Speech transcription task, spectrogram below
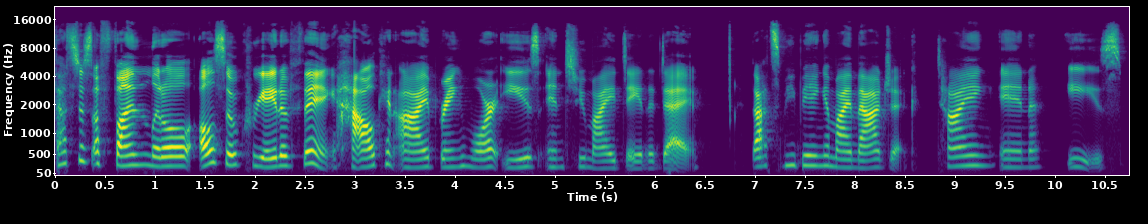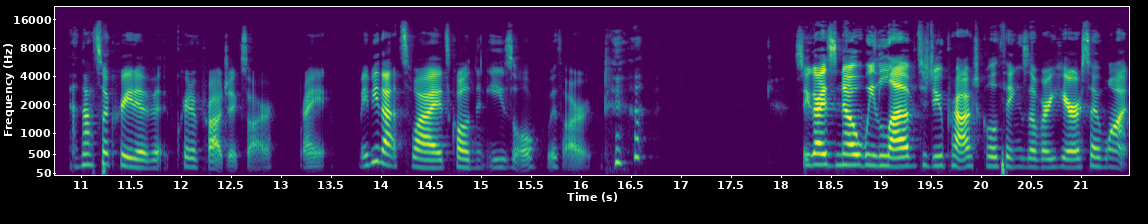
that's just a fun little, also creative thing. How can I bring more ease into my day to day? That's me being in my magic, tying in ease. And that's what creative creative projects are, right? Maybe that's why it's called an easel with art. so you guys know we love to do practical things over here, so I want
